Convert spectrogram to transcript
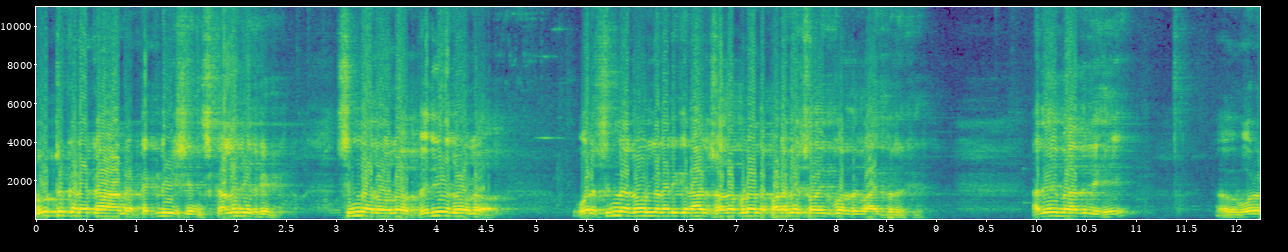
நூற்றுக்கணக்கான டெக்னீஷியன்ஸ் கலைஞர்கள் சின்ன ரோலோ பெரிய ரோலோ ஒரு சின்ன ரோலில் நடிக்கிற ஆள் சொதப்பினா அந்த படமே சொதப்பி போகிறதுக்கு வாய்ப்பு இருக்குது அதே மாதிரி ஒரு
